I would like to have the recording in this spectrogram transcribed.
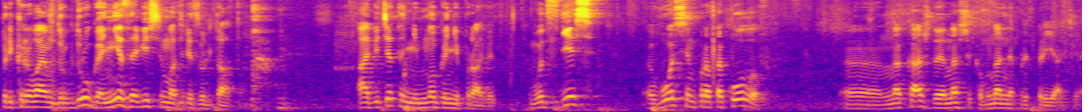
прикрываем друг друга, независимо от результата. А ведь это немного неправильно. Вот здесь 8 протоколов э, на каждое наше коммунальное предприятие.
